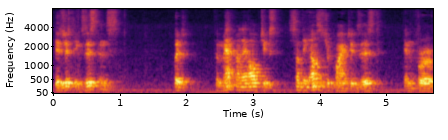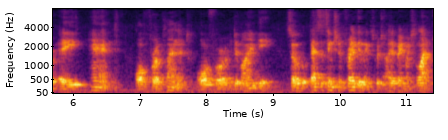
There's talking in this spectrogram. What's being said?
There's just existence. But for mathematical objects, something else is required to exist than for a hand, or for a planet, or for a divine being. So that's the distinction Frege makes, which I very much like.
